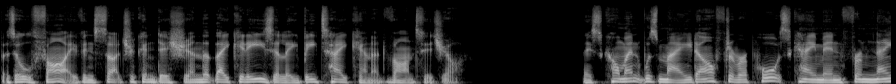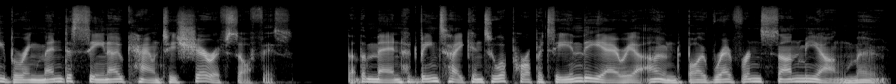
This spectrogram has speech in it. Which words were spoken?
but all five in such a condition that they could easily be taken advantage of. This comment was made after reports came in from neighbouring Mendocino County Sheriff's Office that the men had been taken to a property in the area owned by Reverend Sun Myung Moon.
